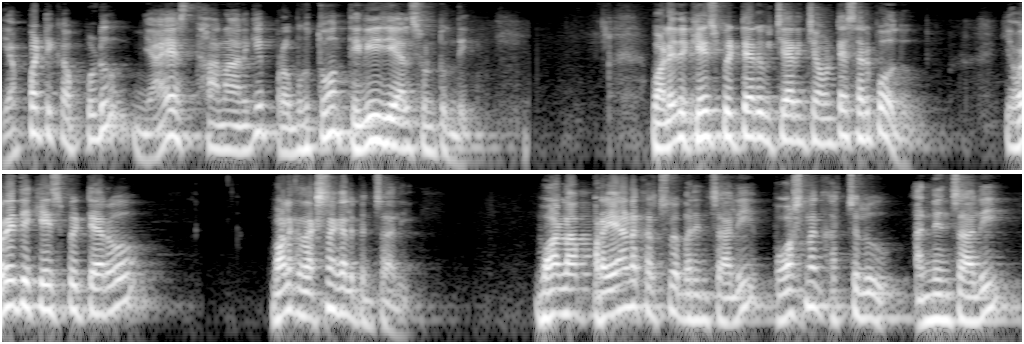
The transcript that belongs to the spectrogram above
ఎప్పటికప్పుడు న్యాయస్థానానికి ప్రభుత్వం తెలియజేయాల్సి ఉంటుంది. వాళ్ళు ఏదో కేసు పెట్టారో విచారించామంటే సరిపోదు. ఎవరైతే కేసు పెట్టారో వాళ్ళకి రక్షణ కల్పించాలి. వాళ్ళ ప్రయాణ ఖర్చులు భరించాలి పోషణ ఖర్చులు అందించాలి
